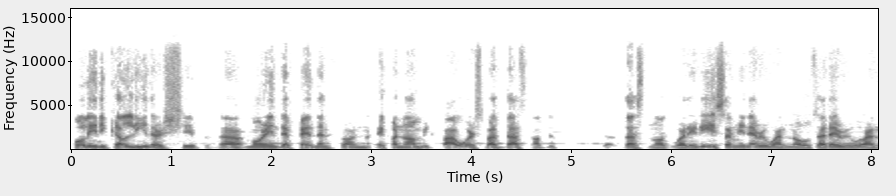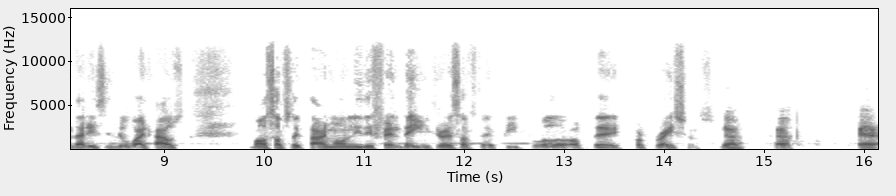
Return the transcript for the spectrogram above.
political leadership, uh, more independent from economic powers, but that's not the, that's not what it is. I mean, everyone knows that everyone that is in the White House most of the time only defend the interests of the people of the corporations. Yeah, yeah. And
